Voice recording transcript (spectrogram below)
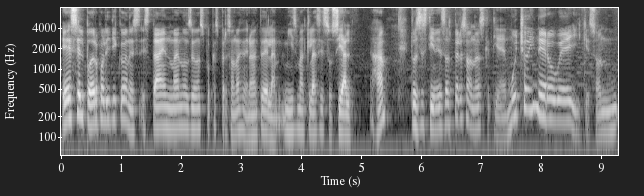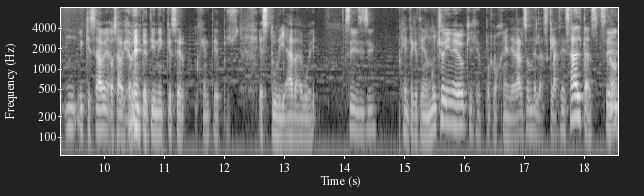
Es el poder político, está en manos de unas pocas personas, generalmente de la misma clase social. Ajá. Entonces tiene esas personas que tienen mucho dinero, güey, y que son, y que saben, o sea, obviamente tienen que ser gente, pues, estudiada, güey. Sí, sí, sí gente que tiene mucho dinero que por lo general son de las clases altas, ¿no?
